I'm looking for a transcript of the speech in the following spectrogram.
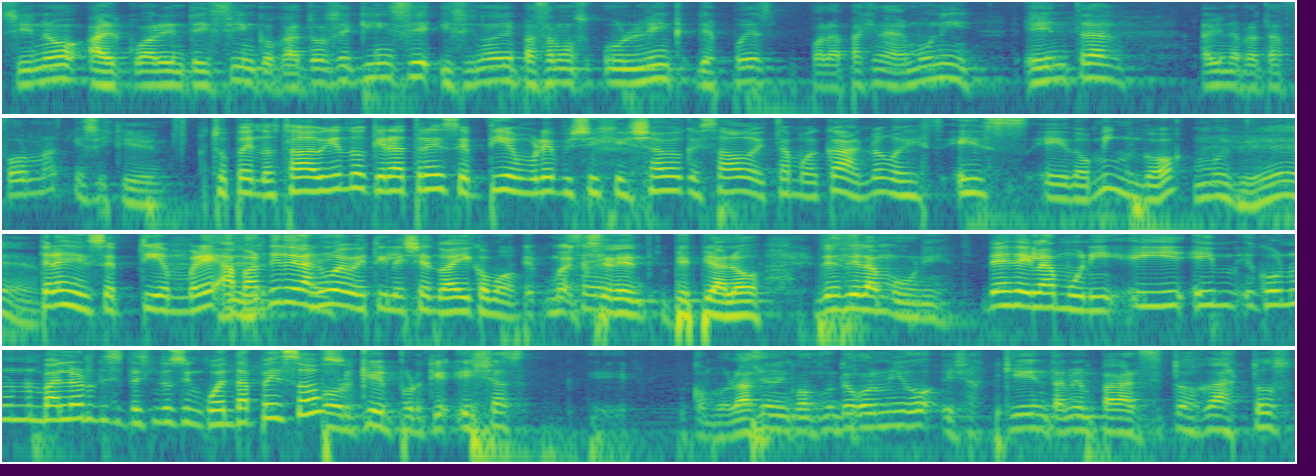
sino al 45 14 15 y si no le pasamos un link después por la página de Muni, entran, hay una plataforma y se inscriben. Estupendo. Estaba viendo que era 3 de septiembre, pero yo dije, ya veo que es sábado y estamos acá, ¿no? Es, es eh, domingo. Muy bien. 3 de septiembre. A partir de las 9 estoy leyendo ahí como... Eh, Excelente, pispialo. Desde la Muni. Desde la Muni. Y, y con un valor de 750 pesos. ¿Por qué? Porque ellas, eh, como lo hacen en conjunto conmigo, ellas quieren también pagar ciertos gastos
